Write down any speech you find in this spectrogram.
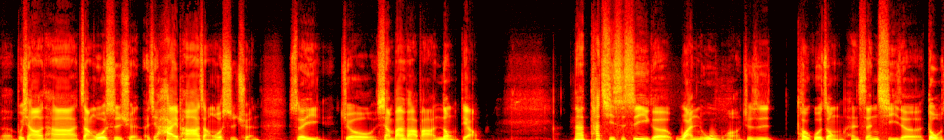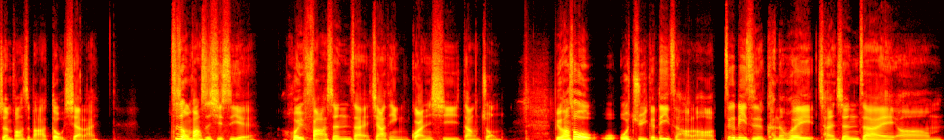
呃不想要她掌握实权，而且害怕她掌握实权，所以就想办法把她弄掉。那她其实是一个玩物哈，就是透过这种很神奇的斗争方式把她斗下来。这种方式其实也。会发生在家庭关系当中，比方说，我我我举一个例子好了哈，这个例子可能会产生在嗯，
